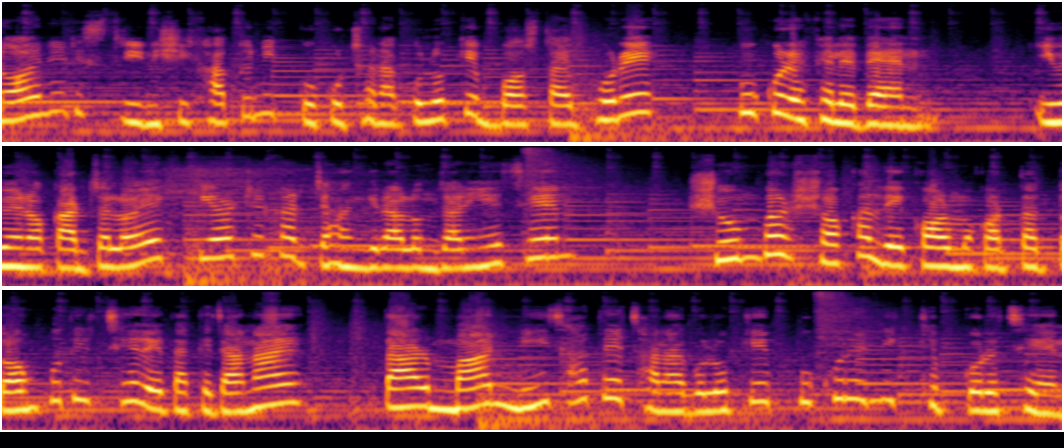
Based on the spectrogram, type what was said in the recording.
নয়নের স্ত্রী নিশি খাতুনি কুকুরছানাগুলোকে বস্তায় ভরে পুকুরে ফেলে দেন। ইউএনও কার্যালয়ে কেয়ারটেকার জাহাঙ্গীর আলম জানিয়েছেন, সোমবার সকালে কর্মকর্তার দম্পতির ছেলে তাকে জানায়, তার মা নিজ হাতে ছানাগুলোকে পুকুরে নিক্ষেপ করেছেন।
